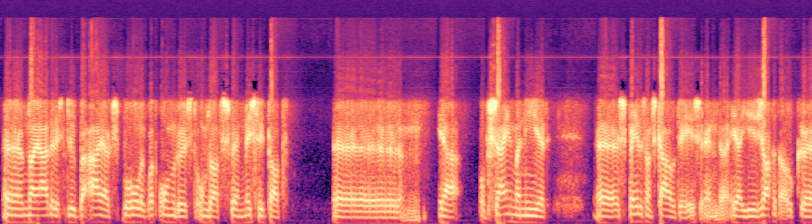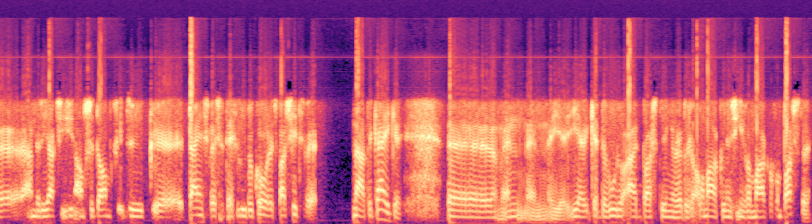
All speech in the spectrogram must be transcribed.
Uh, nou ja, er is natuurlijk bij Ajax behoorlijk wat onrust, omdat Sven Mislintat uh, ja, op zijn manier uh, spelers aan het scouten is. En ja, je zag het ook aan de reacties in Amsterdam natuurlijk tijdens de wedstrijd tegen Ludo. Waar zitten we naar te kijken? Uh, en en ja, ik heb de woede-uitbarstingen, we hebben ze allemaal kunnen zien van Marco van Basten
